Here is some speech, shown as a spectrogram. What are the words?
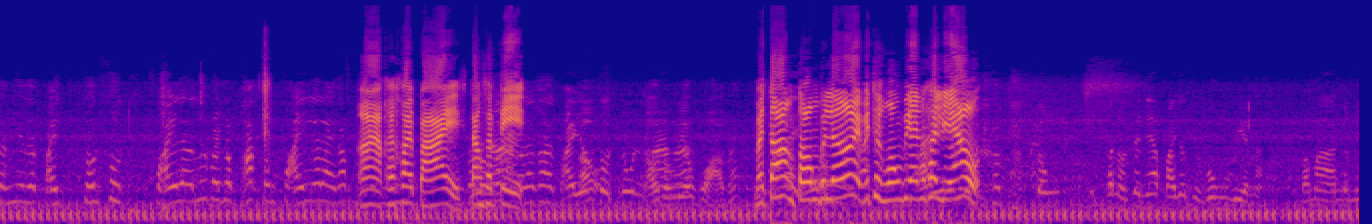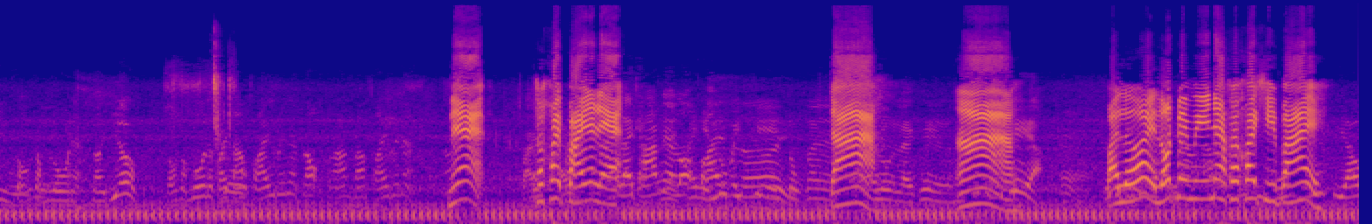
ทางนี้เลยไปจนสุดไฟแล้วหรือไปสักพักตรงไฟก็ได้ครับอ่าค่อยๆไป ตั้งสติ แล้วก็ไปยกสุดนู่นเอาตรงเลี้ยวขวาไหมไม่ต้องตรงไปเลยไปถึงวงเวียนค่อยเลี้ยว ตรงถนนเส้นเนี้ยไปจนถึงวงเวียนอะ ประมาณจะมีสองสามโลเนี่ยหน่อยเดียวสองสามโลเนี่ยไปตามไฟไปเนี่ยเลาะทางตามไฟไปเนี่ยเนี่ยค่อยๆไปนั่นแหละปลายทางเนี่ยเลาะไฟไปเลยจ้ารถอะไรแค่อ่า เท่อะไปเลย รถไม่มีเนี่ยค่อยๆขี่ไปเปรียว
